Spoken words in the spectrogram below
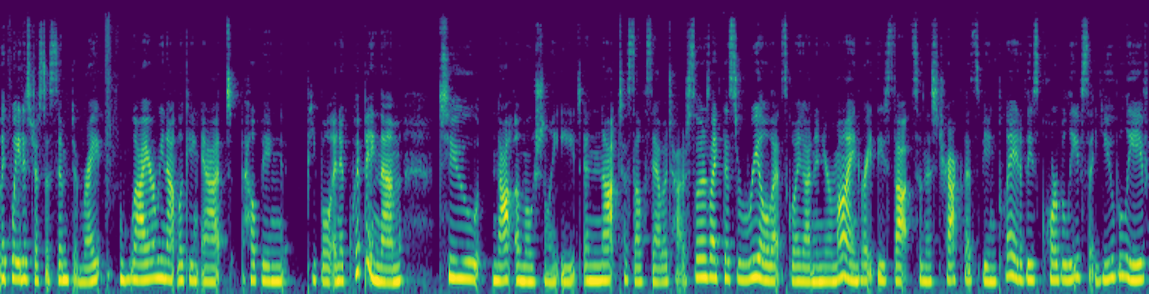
Like, weight is just a symptom, right? Why are we not looking at helping people and equipping them to not emotionally eat and not to self sabotage. So there's like this reel that's going on in your mind, right? These thoughts and this track that's being played of these core beliefs that you believe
